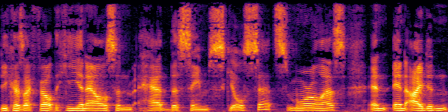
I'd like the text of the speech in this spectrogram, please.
because I felt he and Allison had the same skill sets more or less, and and I didn't.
